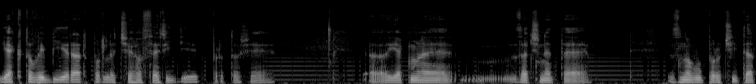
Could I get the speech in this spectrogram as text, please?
jak to vybírat, podle čeho se řídit, protože e, jakmile začnete znovu pročítat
